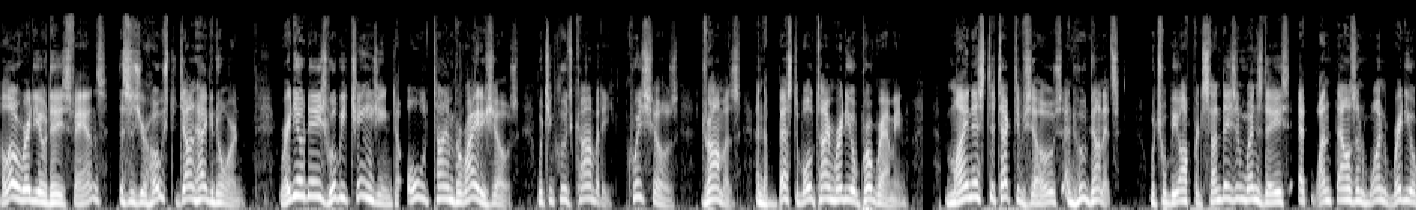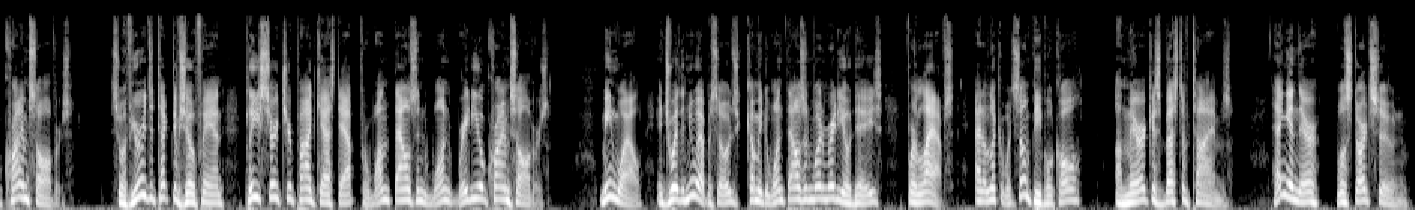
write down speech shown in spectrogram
Hello, Radio Days fans. This is your host, John Hagedorn. Radio Days will be changing to old time variety shows, which includes comedy, quiz shows, dramas, and the best of old time radio programming, minus detective shows and whodunits, which will be offered Sundays and Wednesdays at 1001 Radio Crime Solvers. So if you're a detective show fan, please search your podcast app for 1001 Radio Crime Solvers. Meanwhile, enjoy the new episodes coming to 1001 Radio Days for laughs and a look at what some people call America's Best of Times. Hang in there, we'll start soon.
